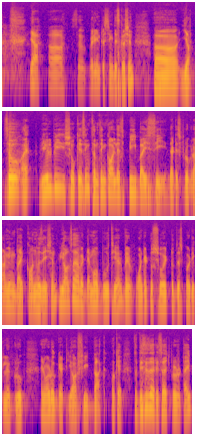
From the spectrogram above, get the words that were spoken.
yeah uh, so very interesting discussion. Uh, yeah, so I, we will be showcasing something called as P by C, that is programming by conversation. We also have a demo booth here, but wanted to show it to this particular group and want to get your feedback. Okay, so this is a research prototype,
